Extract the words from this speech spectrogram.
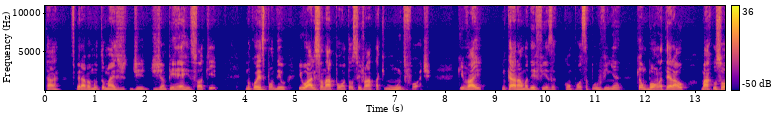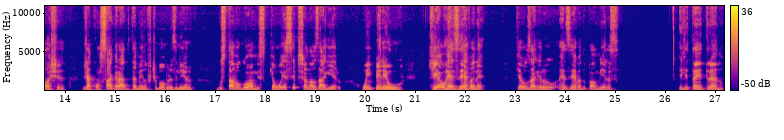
tá? Esperava muito mais de, de Jean-Pierre, só que não correspondeu. E o Alisson na ponta, ou seja, um ataque muito forte, que vai encarar uma defesa composta por Vinha, que é um bom lateral, Marcos Rocha, já consagrado também no futebol brasileiro, Gustavo Gomes, que é um excepcional zagueiro, o Impereur, que é o reserva, né? Que é o zagueiro reserva do Palmeiras. Ele está entrando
